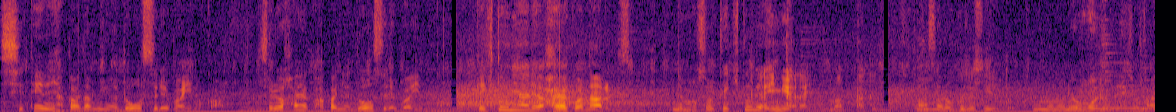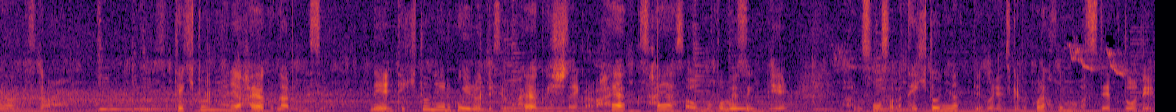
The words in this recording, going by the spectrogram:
し丁寧に測るためにはどうすればいいのか。それを早く測るにはどうすればいいのか。適当にやれば早くはなるんですよ。でもその適当では意味はない。全く。朝6時過ぎると車の量も多いのでちょっとあれなんですが。適当にやれば早くなるんですよ。で適当にやる子いるんですよ。早くしたいから。早く速さを求めすぎてあの操作が適当になってればいいんですけどこれ本末転倒で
